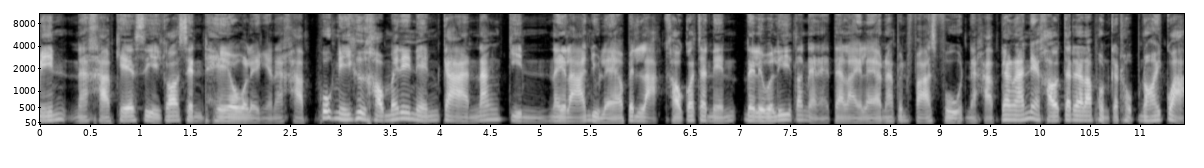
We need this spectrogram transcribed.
มิ้นนะครับ KFC ก็เซนเทลอะไรเงี้ยนะครับ พวกนี้คือเขาไม่ได้เน้นการนั่งกินในร้านอยู่แล้วเป็นหลักเขาก็จะเน้น Delivery ตั้งแต่ไหนแต่ไรแล้วนะเป็นฟาสต์ฟู้ดนะครับ ดังนั้นเนี่ยเขาจะได้รับผลกระทบน้อยกว่า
